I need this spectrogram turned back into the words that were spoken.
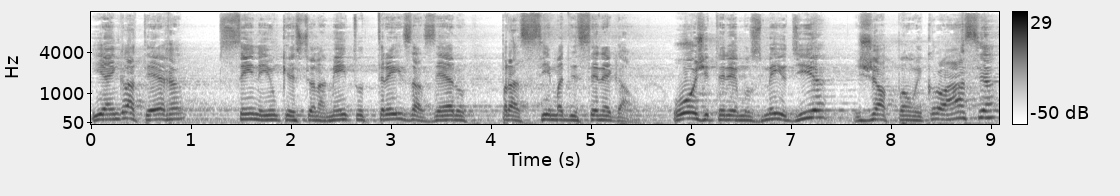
e a Inglaterra, sem nenhum questionamento, 3 a 0 para cima de Senegal. Hoje teremos meio-dia, Japão e Croácia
